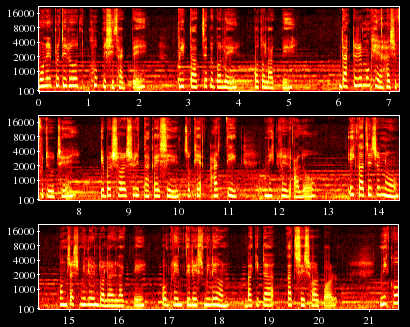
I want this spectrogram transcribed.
মনের প্রতিরোধ খুব বেশি থাকবে। ভীর দাঁত চেপে বলে, কত লাগবে? ডাক্তারের মুখে হাসি ফুটে ওঠে। এবার সরাসরি তাকায় সে চোখে আর্থিক নিকড়ের আলো। এই কাজের জন্য পঞ্চাশ মিলিয়ন ডলার লাগবে। অগ্রিম তিরিশ মিলিয়ন, বাকিটা কাজ শেষ হওয়ার পর। নিকো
